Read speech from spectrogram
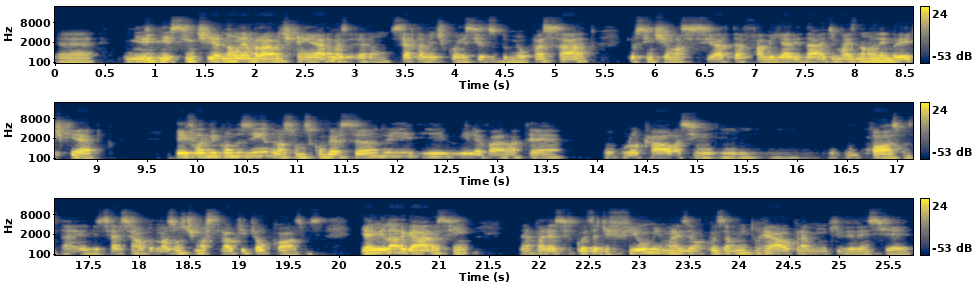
é, me, me, sentia, não lembrava de quem era, mas eram certamente conhecidos do meu passado, eu sentia uma certa familiaridade, mas não lembrei de que época. E aí foram me conduzindo, nós fomos conversando e, e me levaram até um local, assim, um, o cosmos, né? Eles disseram assim, nós vamos te mostrar o que, que é o cosmos. E aí me largaram assim, né? Parece coisa de filme, mas é uma coisa muito real para mim que vivenciei.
